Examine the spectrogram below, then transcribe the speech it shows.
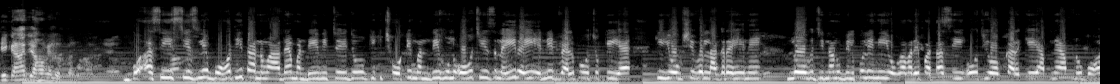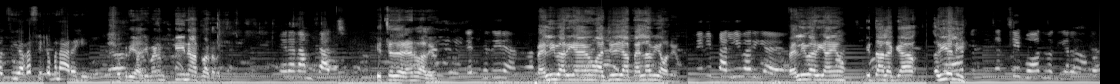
ਕੀ ਕਹਿਣਾ ਚਾਹੋਗੇ ਲੋਕਾਂ ਨੂੰ? ਅਸੀਂ ਇਸ ਚੀਜ਼ ਲਈ ਬਹੁਤ ਹੀ ਧੰਨਵਾਦ ਹੈ ਮੰਡੀ ਵਿੱਚ ਜੋ ਕਿ ਇੱਕ ਛੋਟੀ ਮੰਡੀ ਹੁਣ ਉਹ ਚੀਜ਼ ਨਹੀਂ ਰਹੀ ਇੰਨੀ ਡਿਵੈਲਪ ਹੋ ਚੁੱਕੀ ਹੈ ਕਿ ਯੋਗ ਸ਼ਿਵਰ ਲੱਗ ਰਹੇ ਨੇ। ਲੋਕ ਜਿਨ੍ਹਾਂ ਨੂੰ ਬਿਲਕੁਲ ਹੀ ਨਹੀਂ ਯੋਗਾ ਬਾਰੇ ਪਤਾ ਸੀ ਉਹ ਯੋਗ ਕਰਕੇ ਆਪਣੇ ਆਪ ਨੂੰ ਬਹੁਤ ਹੀ ਜ਼ਿਆਦਾ ਫਿੱਟ ਬਣਾ ਰਹੇ ਨੇ। ਸ਼ੁਕਰੀਆ ਜੀ ਮੈਡਮ ਕੀ ਨਾਮ ਤੁਹਾਡਾ ਬੱਚੇ? ਮੇਰਾ ਨਾਮ ਚਾਚੀ। ਕਿੱਥੇ ਦੇ ਰਹਿਣ ਵਾਲੇ ਹੋ? ਇੱਥੇ ਦੀ ਰਹਿਣ ਵਾਲੀ ਪਹਿਲੀ ਵਾਰੀ ਆਏ ਹੋ ਅੱਜ ਜਾਂ ਪਹਿਲਾਂ ਵੀ ਆਉਂਦੇ ਹੋ? ਮੇਰੀ ਪਹਿਲੀ ਵਾਰੀ ਆਇਆ ਪਹਿਲੀ ਵਾਰੀ ਆਏ ਹੋ? ਕਿੱਦਾਂ ਲੱਗਿਆ? ਰੀਅਲੀ ਸੱਚੀ ਬਹੁਤ ਵਧੀਆ ਲੱਗਿਆ।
